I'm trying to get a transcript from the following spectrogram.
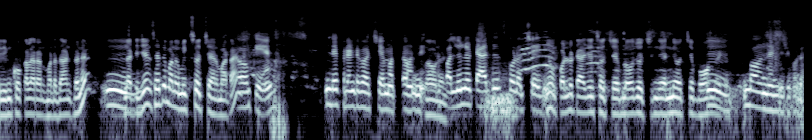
ఇది ఇంకో కలర్ అన్నమాట దాంట్లోనే. ఇలా డిజైన్స్ అయితే మనకు మిక్స్ వచ్చాయి అనమాట ఓకే. డిఫరెంట్గా వచ్చాయి మొత్తం అన్ని. పళ్ళులో ట్యాజెస్ కూడా వచ్చాయి పళ్ళు ట్యాజెస్ వచ్చాయి బ్లౌజ్ వచ్చింది అన్ని వచ్చాయి బాగుంది బాగుందండి ఇది కూడా.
